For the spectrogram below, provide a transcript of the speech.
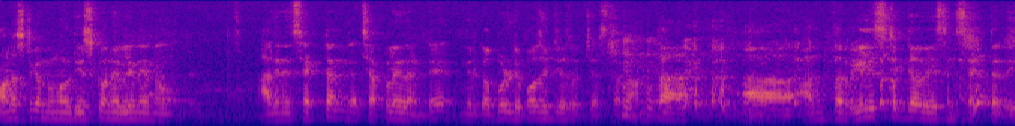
ఆనెస్ట్గా మిమ్మల్ని తీసుకొని వెళ్ళి నేను అది నేను సెట్ అని చెప్పలేదంటే మీరు డబ్బులు డిపాజిట్ చేసి వచ్చేస్తారు. అంత ఆ, అంత రియలిస్టిక్గా వేసిన సెట్ అది.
